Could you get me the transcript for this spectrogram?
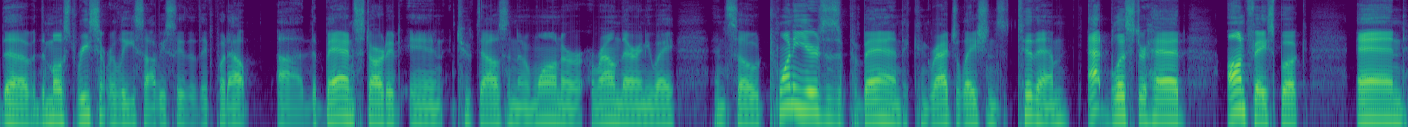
the, the most recent release, obviously, that they've put out. Uh, the band started in 2001 or around there anyway. And so 20 years as a band. Congratulations to them at Blisterhead on Facebook and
